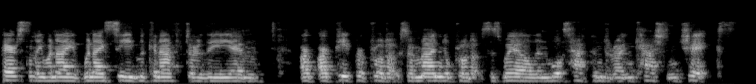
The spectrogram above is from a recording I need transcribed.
personally, when I when I see looking after the um, our, our paper products, our manual products as well, and what's happened around cash and checks,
